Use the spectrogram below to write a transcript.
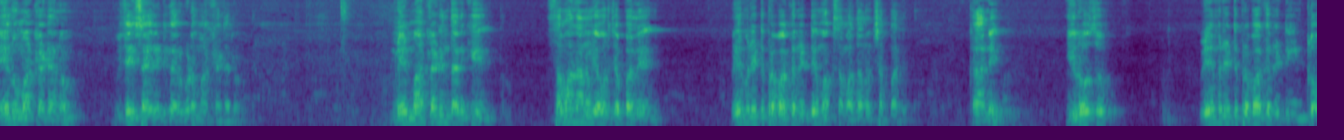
నేను మాట్లాడాను విజయసాయి రెడ్డి గారు కూడా మాట్లాడారు. మేము మాట్లాడిన దానికి సమాధానం ఎవరు చెప్పాలి? వేమిరెడ్డి ప్రభాకర్ రెడ్డే మాకు సమాధానం చెప్పాలి. కానీ ఈరోజు వేమిరెడ్డి ప్రభాకర్ రెడ్డి ఇంట్లో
